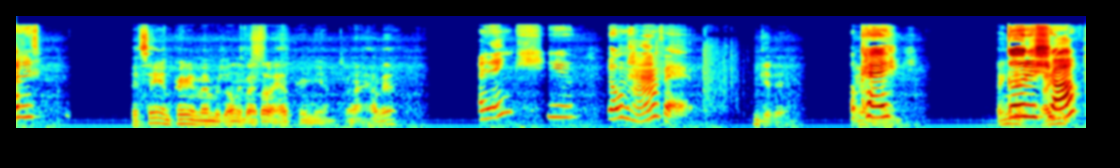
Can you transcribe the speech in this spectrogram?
What is? It's saying premium members only, but I thought I had premium. Do I not have it? I think you don't have it. Get it. Okay. it. I can Go get- to I can- shop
